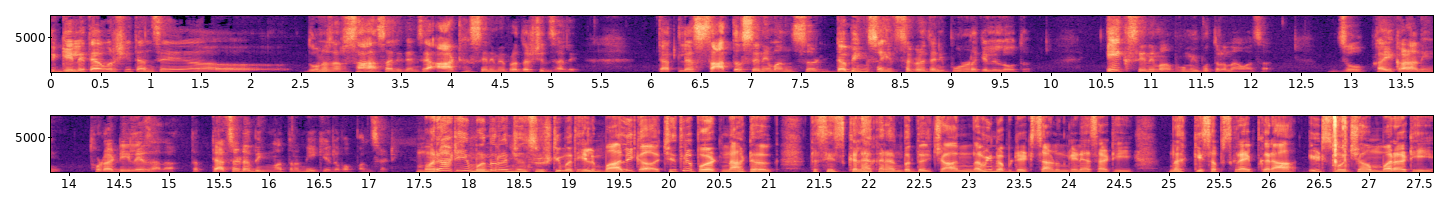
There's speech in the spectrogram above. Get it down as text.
ते गेले त्या वर्षी त्यांचे दोन हजार सहा साली त्यांचे आठ सिनेमे प्रदर्शित झाले. त्यातल्या सात सिनेमांचं डबिंग सहित सगळं त्यांनी पूर्ण केलेलं होतं. एक सिनेमा भूमिपुत्र नावाचा जो काही काळाने थोडा डिले झाला तर त्याचं डबिंग मात्र मी केलं पप्पांसाठी. मराठी मनोरंजन सृष्टीमधील मालिका चित्रपट नाटक तसेच कलाकारांबद्दलच्या नवीन अपडेट्स जाणून घेण्यासाठी नक्की सबस्क्राईब करा. इट्स मज्जा मराठी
